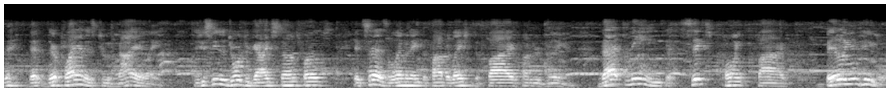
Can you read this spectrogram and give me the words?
They, they, their plan is to annihilate. Did you see the Georgia Guidestones, folks? It says eliminate the population to 500 million. That means that 6.5 billion people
